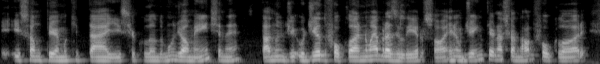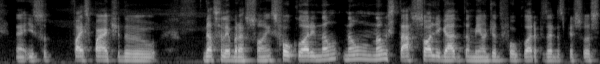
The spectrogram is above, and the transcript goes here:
isso é um termo que está aí circulando mundialmente, né? Tá no dia, o dia do folclore não é brasileiro só, é um dia internacional do folclore. Né? Isso faz parte do, das celebrações. Folclore não, não, não está só ligado também ao dia do folclore, apesar das pessoas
